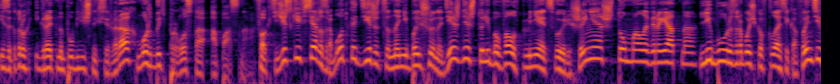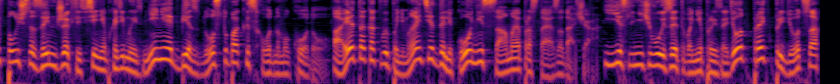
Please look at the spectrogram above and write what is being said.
из-за которых играть на публичных серверах может быть просто опасно. Фактически вся разработка держится на небольшой надежде, что либо Valve поменяет свое решение, что маловероятно, либо у разработчиков Classic Offensive получится заинжектить все необходимые изменения без доступа к исходному коду. А это, как вы понимаете, далеко не самая простая задача. И если ничего из этого не произойдет, проект придется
